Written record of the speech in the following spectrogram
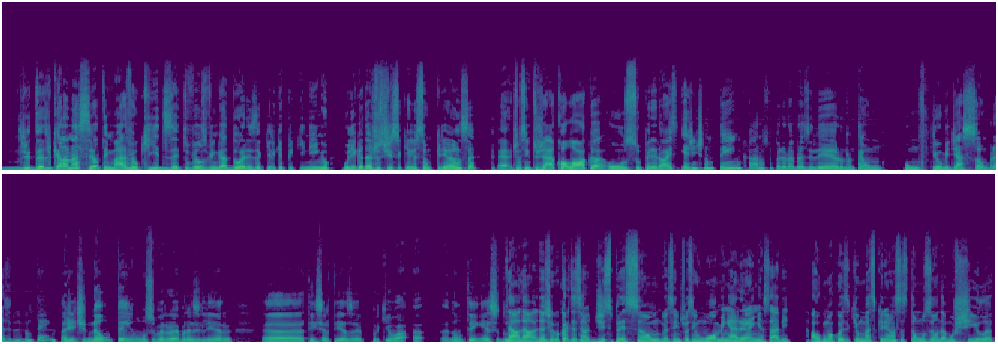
De, desde que ela nasceu. Tem Marvel Kids, aí tu vê os Vingadores, aquele que é pequenininho, o Liga da Justiça, que eles são criança. É, tipo assim, tu já coloca os super-heróis. E a gente não tem, cara, um super-herói brasileiro, não tem um, um filme de ação brasileiro. Não tem. A gente não tem um super-herói brasileiro. ah, tem certeza? Porque eu, a- não tem esse do. Não, não, eu quero dizer assim, ó, de expressão, assim, tipo assim, um Homem-Aranha, sabe? Alguma coisa que umas crianças estão usando a mochila,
